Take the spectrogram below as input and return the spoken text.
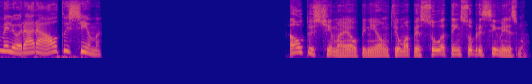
melhorar a autoestima? Autoestima é a opinião que uma pessoa tem sobre si mesma.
